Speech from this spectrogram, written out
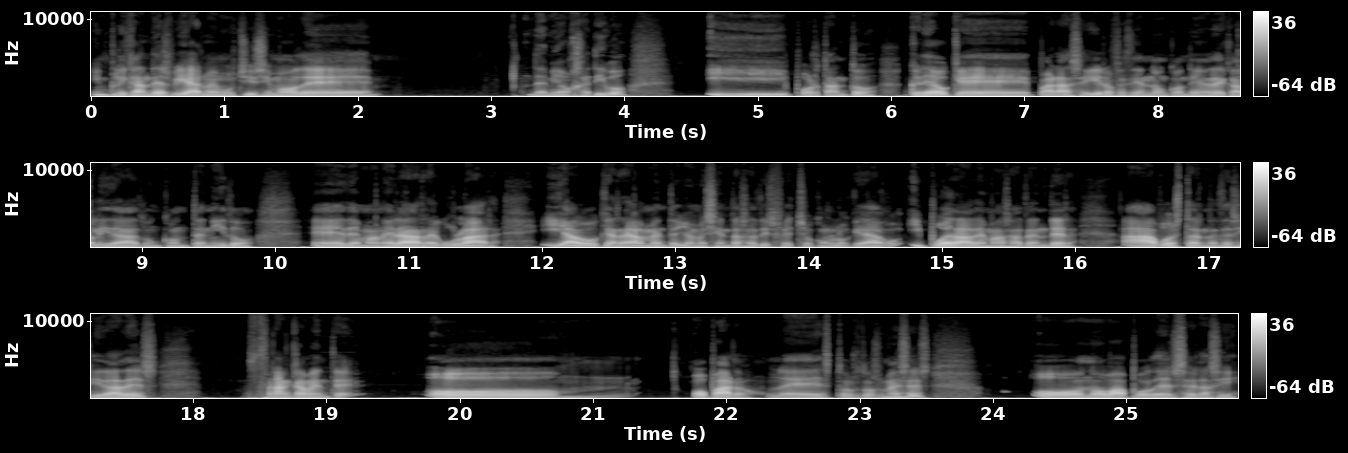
implican desviarme muchísimo de, de mi objetivo y por tanto creo que para seguir ofreciendo un contenido de calidad, un contenido eh, de manera regular y algo que realmente yo me sienta satisfecho con lo que hago y pueda además atender a vuestras necesidades, francamente, o, o paro estos dos meses o no va a poder ser así.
